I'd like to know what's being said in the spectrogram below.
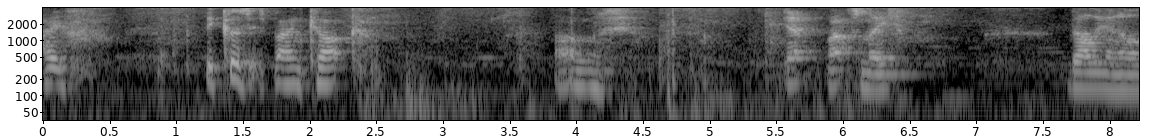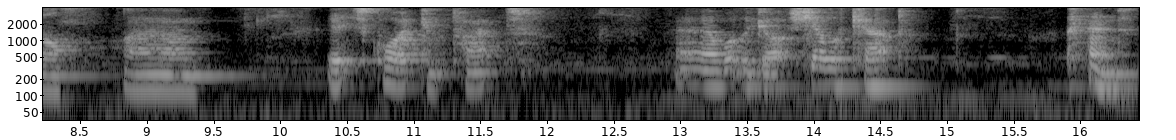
I, because it's Bangkok, um, yep, that's me, belly and all. Um, it's quite compact. Uh, what they got? Shower cap and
